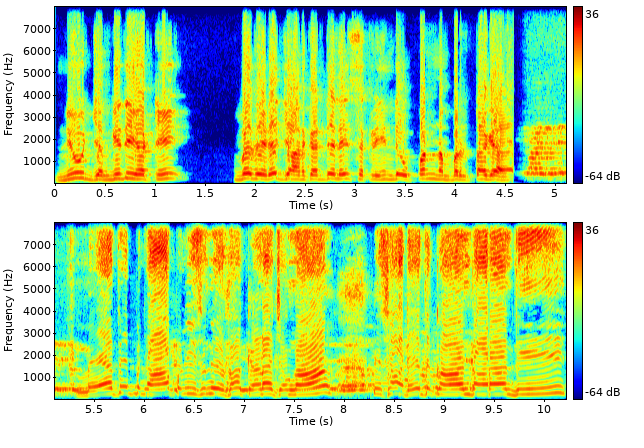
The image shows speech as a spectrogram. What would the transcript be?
new ਜੰਗੀ ਦੀ ਹੱਟੀ ਵਧੇਰੇ ਜਾਣਕਾਰੀ ਦੇ ਲਈ ਸਕਰੀਨ ਦੇ ਉੱਪਰ ਨੰਬਰ ਦਿੱਤਾ ਗਿਆ ਹੈ। ਮੈਂ ਤੇ ਪੰਜਾਬ ਪੁਲਿਸ ਨੂੰ ਇਸਦਾ ਕਹਿਣਾ ਚਾਹੁੰਦਾ ਕਿ ਸਾਡੇ ਦੁਕਾਨਦਾਰਾਂ ਦੀ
